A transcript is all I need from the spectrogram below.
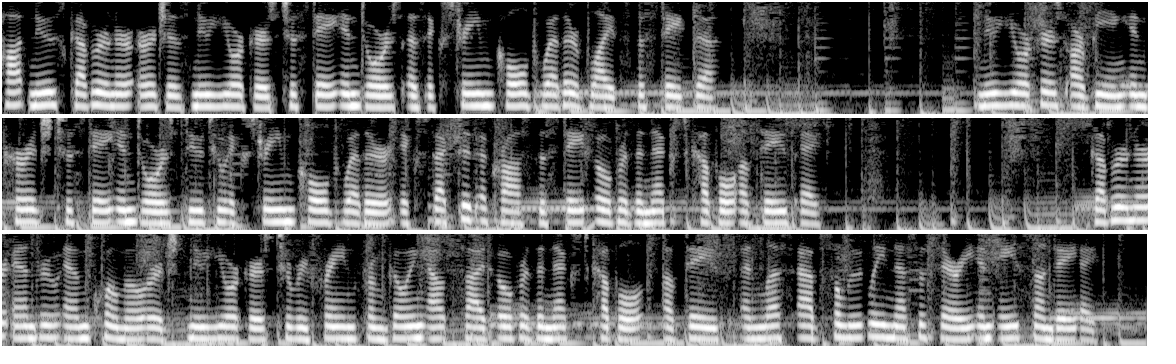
Hot news governor urges New Yorkers to stay indoors as extreme cold weather blights the state. De. New Yorkers are being encouraged to stay indoors due to extreme cold weather expected across the state over the next couple of days. A. Governor Andrew M. Cuomo urged New Yorkers to refrain from going outside over the next couple of days unless absolutely necessary in a Sunday. A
